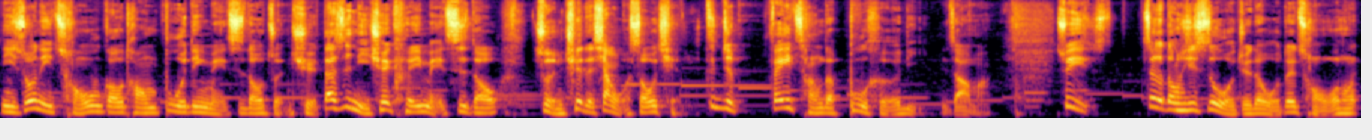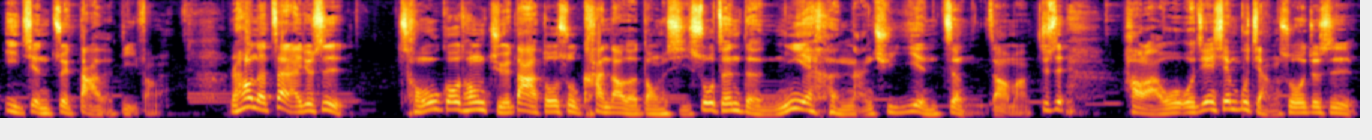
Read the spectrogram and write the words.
你说你宠物沟通不一定每次都准确，但是你却可以每次都准确的向我收钱，这就。非常的不合理，你知道吗？所以这个东西是我觉得我对宠物沟通意见最大的地方。然后呢，再来就是宠物沟通绝大多数看到的东西，说真的，你也很难去验证，你知道吗？就是好啦，我我今天先不讲说，就是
